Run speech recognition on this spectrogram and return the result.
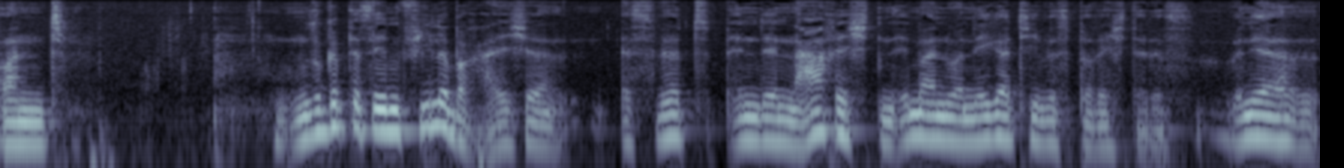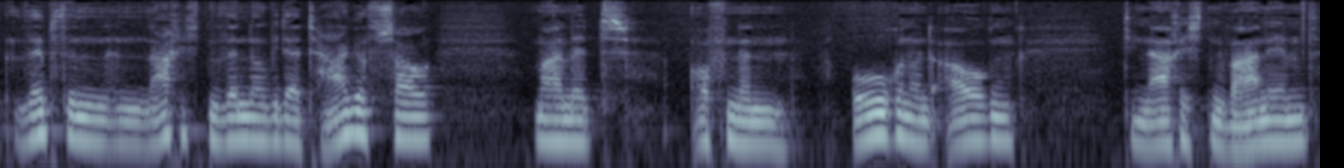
Und so gibt es eben viele Bereiche. Es wird in den Nachrichten immer nur Negatives berichtet. Es, wenn ihr selbst in, in Nachrichtensendungen wie der Tagesschau mal mit offenen Ohren und Augen die Nachrichten wahrnehmt,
